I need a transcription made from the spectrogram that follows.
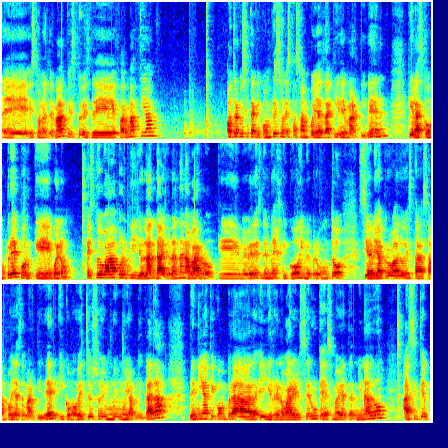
eh, esto no es de MAC, esto es de farmacia. Otra cosita que compré son estas ampollas de aquí de Marty Ben, que las compré porque, bueno, esto va por ti, Yolanda, Yolanda Navarro, que me ve desde México y me preguntó si había probado estas ampollas de Martidel y como ves yo soy muy muy aplicada. Tenía que comprar y renovar el serum que ya se me había terminado, así que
